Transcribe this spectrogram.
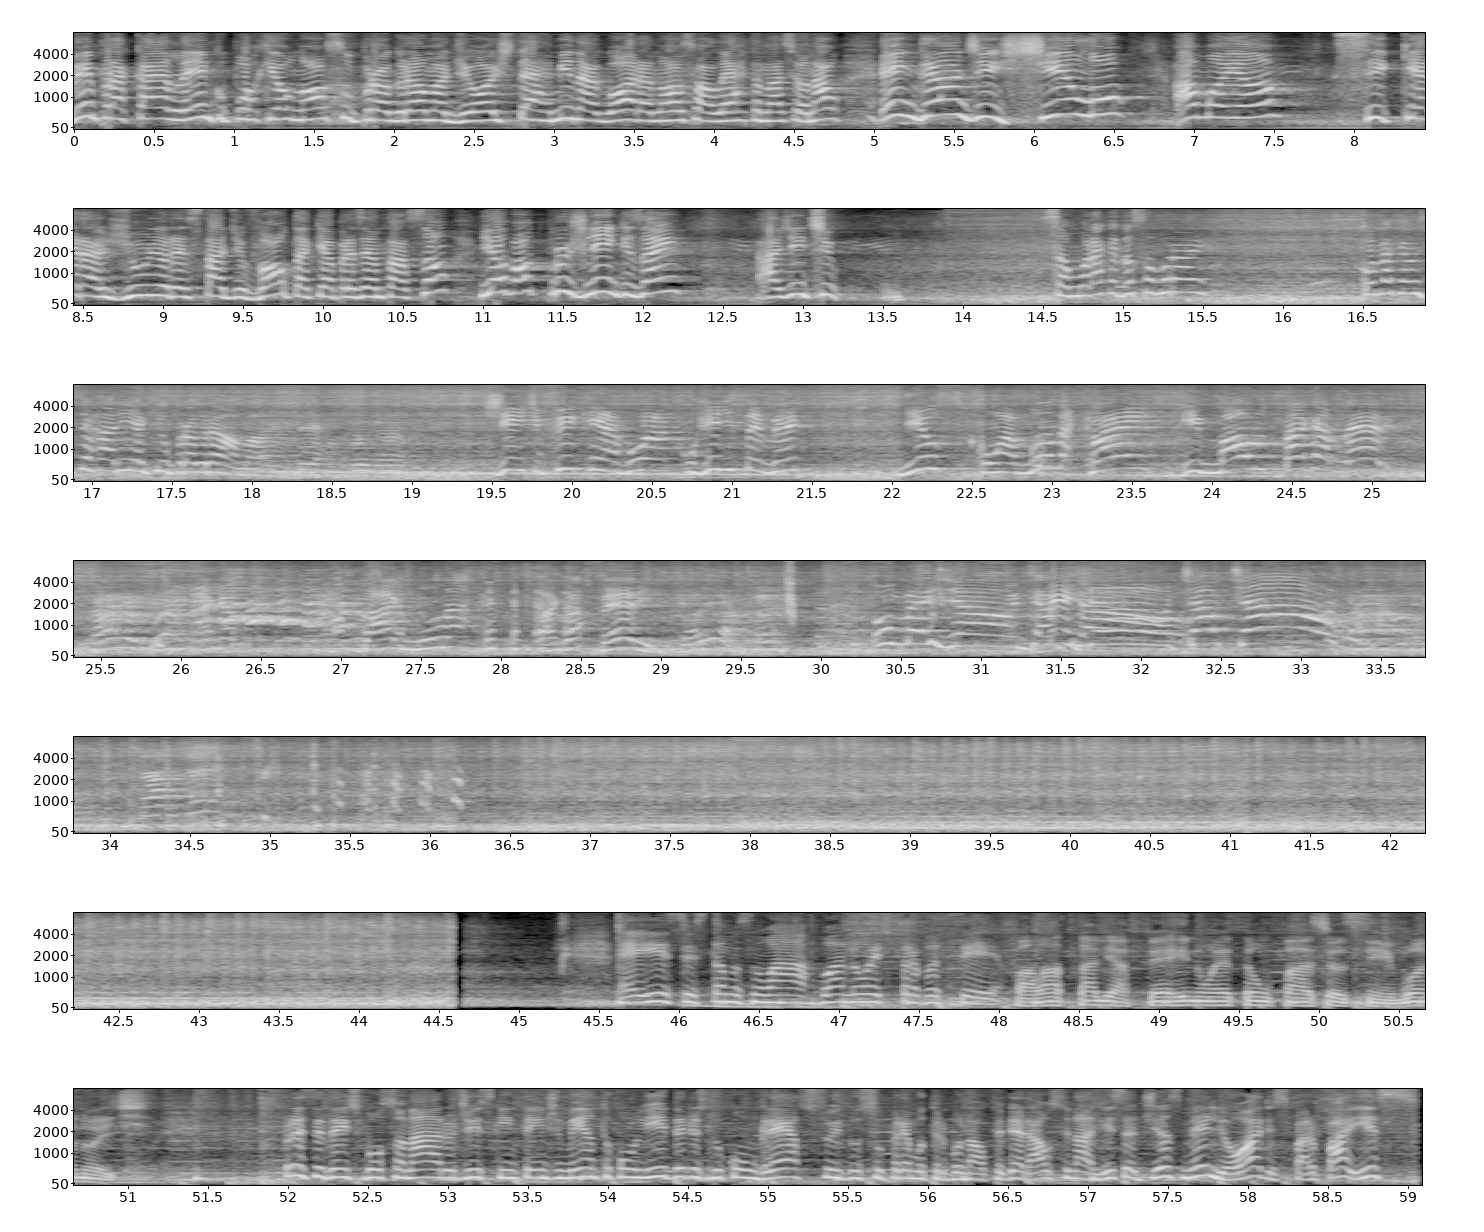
Vem pra cá, elenco, porque o nosso programa de hoje termina agora, nosso Alerta Nacional, em grande estilo. Amanhã, Siqueira Júnior está de volta aqui à apresentação e eu volto pros links, hein? A gente. Samurai, cadê o Samurai? Como é que eu encerraria aqui o programa? Encerra o programa. Gente, fiquem agora com Rede TV News com Amanda Klein e Tagula, Tagafere. Um beijão, tchau, Beijão, tchau. tchau, tchau. É isso, estamos no ar. Boa noite para você. Falar talha-ferro não é tão fácil assim. Boa noite. Presidente Bolsonaro diz que entendimento com líderes do Congresso e do Supremo Tribunal Federal sinaliza dias melhores para o país.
